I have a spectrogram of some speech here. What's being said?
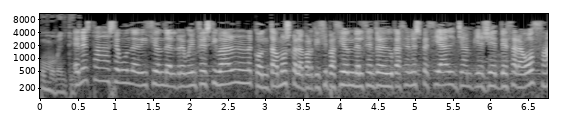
un momentito. En esta segunda edición del Rewin Festival contamos con la participación del Centro de Educación Especial Jean Piaget de Zaragoza,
